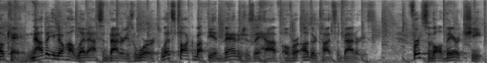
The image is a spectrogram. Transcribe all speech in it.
Okay, now that you know how lead acid batteries work, let's talk about the advantages they have over other types of batteries. First of all, they are cheap.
